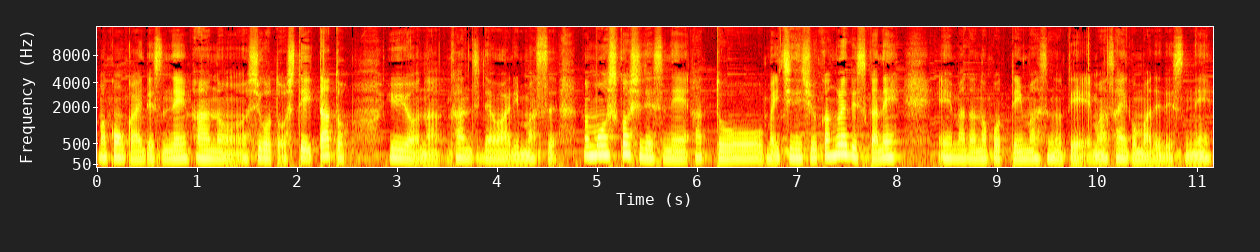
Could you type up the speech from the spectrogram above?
まあ、今回ですねあの仕事をしていたというような感じではあります、まあ、もう少しですねあと、まあ、12週間ぐらいですかね、えー、まだ残っていますので、まあ、最後までですね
